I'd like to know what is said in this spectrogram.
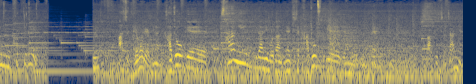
컷들이 아, 진짜 대박이에요. 그냥 가족의 사랑이라기보다는 그냥 진짜 가족에 대한 얘기인데, 아, 진짜 짱이에요.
